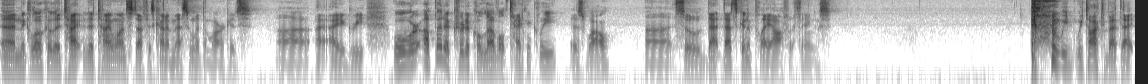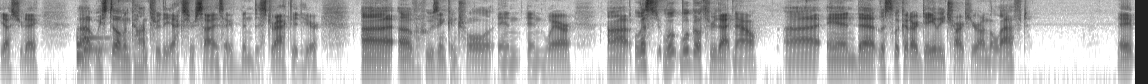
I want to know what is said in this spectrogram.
uh, McLoco, the, the Taiwan stuff is kind of messing with the markets. Uh, I, I, agree. Well, we're up at a critical level technically as well. Uh, so that that's going to play off of things. we, we talked about that yesterday. Uh, we still haven't gone through the exercise. I've been distracted here uh, of who's in control and and where. Uh, let's we'll we'll go through that now, uh, and uh, let's look at our daily chart here on the left. Okay,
